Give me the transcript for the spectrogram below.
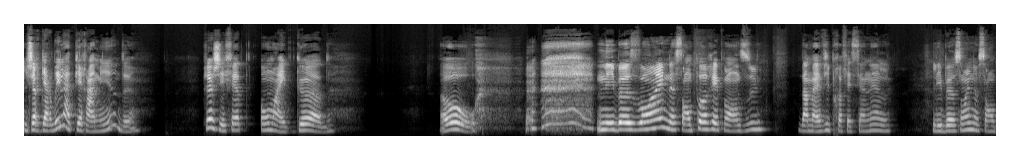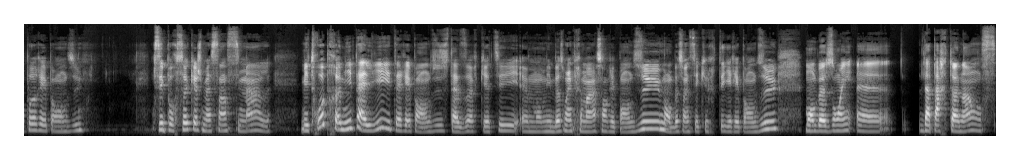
j'ai regardé la pyramide, puis là, j'ai fait « Oh my God! Oh! Mes besoins ne sont pas répondus dans ma vie professionnelle. Les besoins ne sont pas répondus. C'est pour ça que je me sens si mal. Mes trois premiers paliers étaient répondus, c'est-à-dire que, euh, mes besoins primaires sont répondus, mon besoin de sécurité est répondu, mon besoin euh, d'appartenance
